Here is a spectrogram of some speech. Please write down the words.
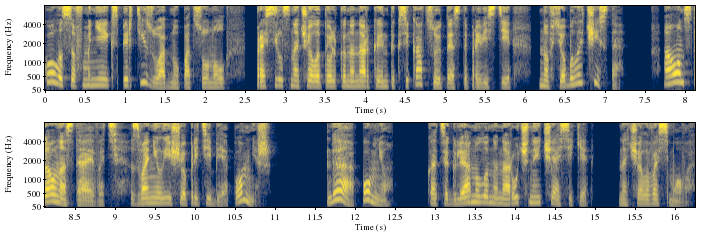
Колосов мне экспертизу одну подсунул. Просил сначала только на наркоинтоксикацию тесты провести, но все было чисто. А он стал настаивать. Звонил еще при тебе, помнишь? Да, помню. Катя глянула на наручные часики. Начало восьмого.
